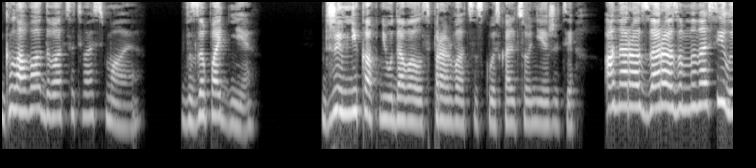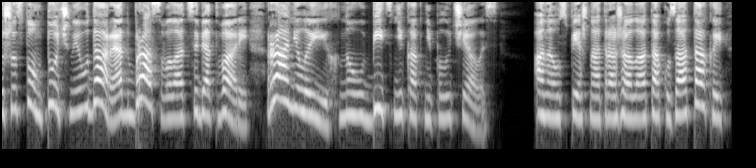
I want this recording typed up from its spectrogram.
Глава двадцать восьмая. В западне. Джим никак не удавалось прорваться сквозь кольцо нежити. Она раз за разом наносила шестом точные удары, отбрасывала от себя тварей, ранила их, но убить никак не получалось. Она успешно отражала атаку за атакой,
